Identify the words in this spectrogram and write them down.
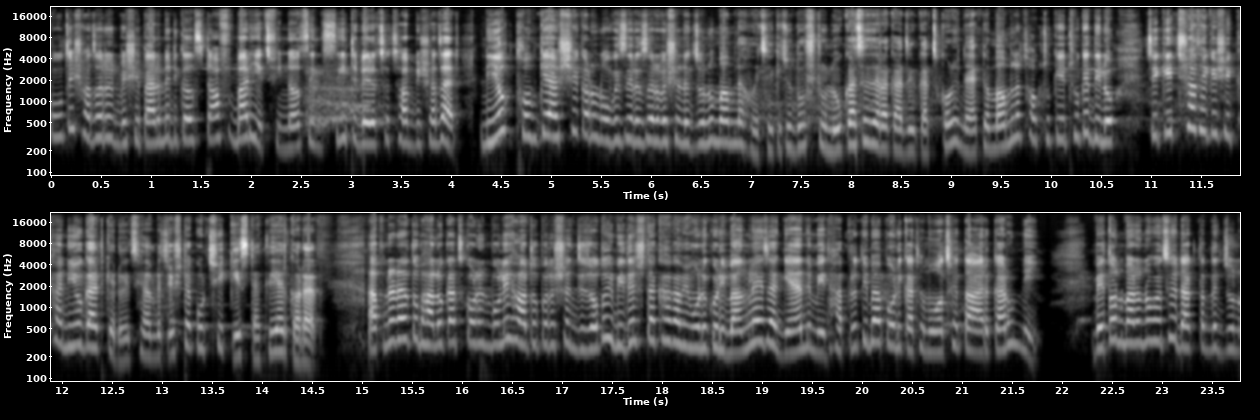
পঁচিশ হাজারের বেশি প্যারামেডিক্যাল স্টাফ বাড়িয়েছি, নার্সিং সিট বেড়েছে ছাব্বিশ হাজার। নিয়োগ থমকে আসছে কারণ ওবিসি রিজার্ভেশনের জন্য মামলা হয়েছে। কিছু দুষ্টু লোক আছে যারা কাজের কাজ করে না। একটা মামলা ঠকঠকিয়ে ঠুকে দিল, চিকিৎসা থেকে শিক্ষা নিয়োগ আটকে রয়েছে। আমরা চেষ্টা করছি কেসটা ক্লিয়ার করার। আপনারা এত ভালো কাজ করেন বলেই হার্ট অপারেশন যে যতই বিদেশ দেখাক, আমি মনে করি বাংলায় যা জ্ঞান, মেধা, প্রতিভা, পরিকাঠামো আছে, তার কারণ নেই। বেতন বাড়ানো হয়েছে ডাক্তারদের জন্য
